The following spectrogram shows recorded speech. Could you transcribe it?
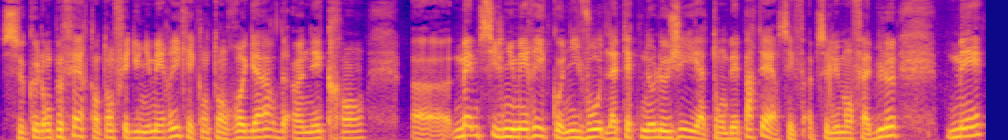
ce que l'on peut faire quand on fait du numérique et quand on regarde un écran. Euh, même si le numérique, au niveau de la technologie, a tombé par terre, c'est absolument fabuleux, mais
